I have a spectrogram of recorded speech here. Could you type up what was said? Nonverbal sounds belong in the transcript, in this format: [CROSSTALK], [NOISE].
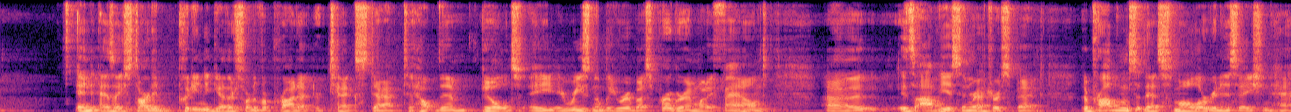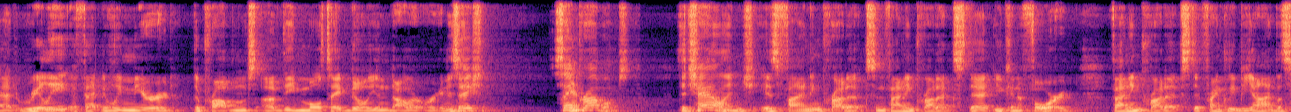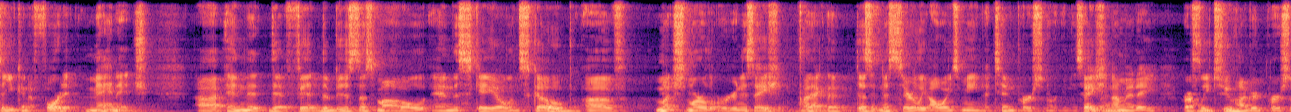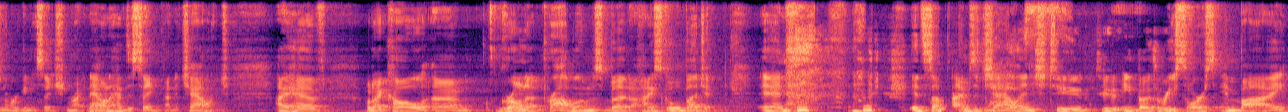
and as I started putting together sort of a product or tech stack to help them build a, a reasonably robust program, what I found, uh, it's obvious in retrospect, the problems that that small organization had really effectively mirrored the problems of the multi billion dollar organization. Same yeah. problems. The challenge is finding products and finding products that you can afford, finding products that, frankly, beyond, let's say you can afford it, manage, uh, and that, that, fit the business model and the scale and scope of much smaller organization. That, that doesn't necessarily always mean a 10 person organization. Right. I'm at a roughly 200 person organization right now, and I have the same kind of challenge. I have what I call um, grown up problems, but a high school budget. And [LAUGHS] it's sometimes a challenge to to eat both resource and buy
